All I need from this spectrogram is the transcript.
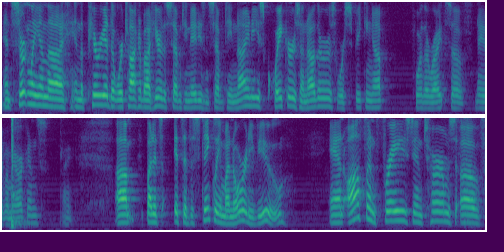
and certainly in the, in the period that we're talking about here, the 1780s and 1790s, Quakers and others were speaking up for the rights of Native Americans, right? Um, but it's, it's a distinctly minority view and often phrased in terms of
